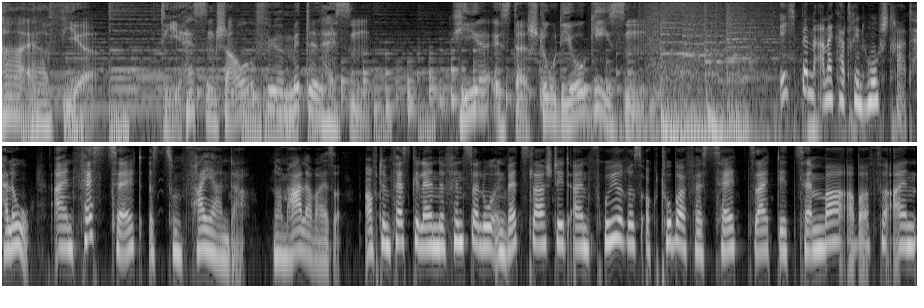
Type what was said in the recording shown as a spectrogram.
HR4, die Hessenschau für Mittelhessen. Hier ist das Studio Gießen. Ich bin Anne-Kathrin Hochstrat. Hallo. Ein Festzelt ist zum Feiern da. Normalerweise. Auf dem Festgelände Finsterloh in Wetzlar steht ein früheres Oktoberfestzelt seit Dezember, aber für einen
